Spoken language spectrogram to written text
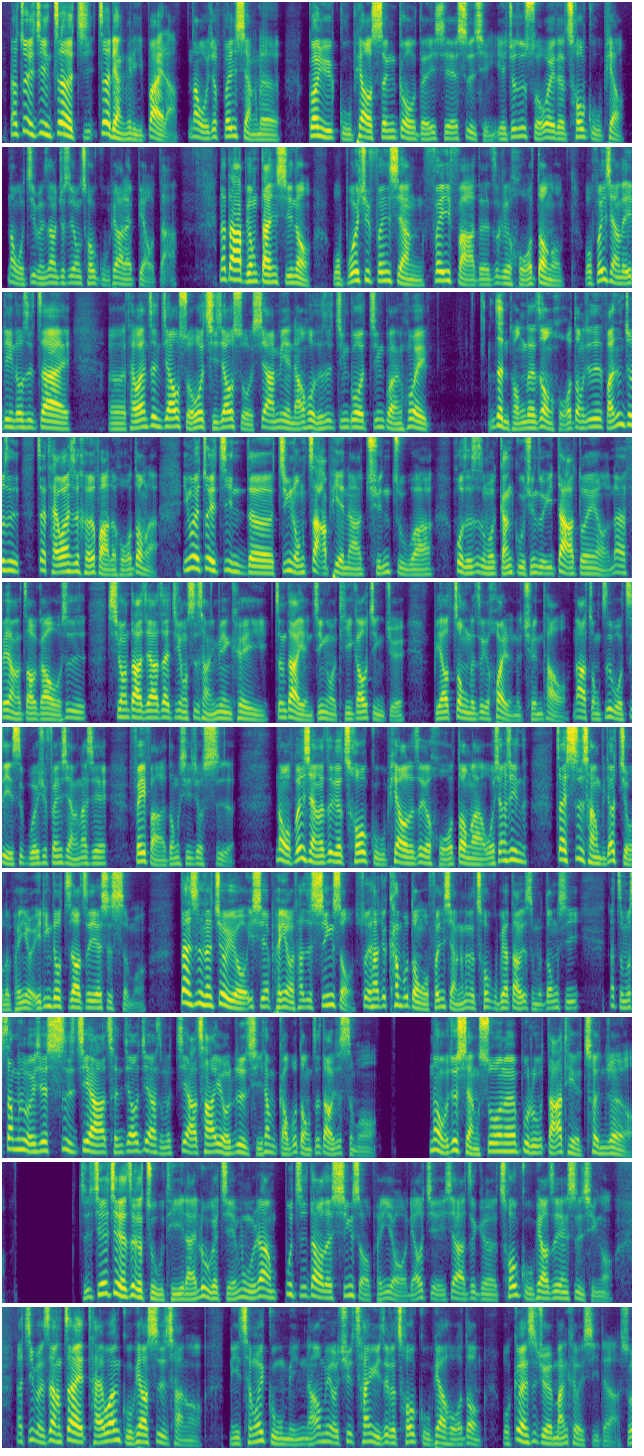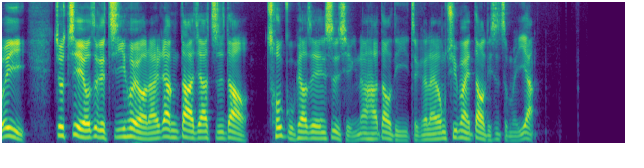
那最近这几这两个礼拜啦，那我就分享了关于股票申购的一些事情，也就是所谓的抽股票。那我基本上就是用抽股票来表达。那大家不用担心哦，我不会去分享非法的这个活动哦，我分享的一定都是在。呃，台湾证交所或期交所下面，然后或者是经过金管会认同的这种活动，就是反正就是在台湾是合法的活动啦。因为最近的金融诈骗啊、群主啊，或者是什么港股群主一大堆哦，那非常的糟糕。我是希望大家在金融市场里面可以睁大眼睛哦，提高警觉，不要中了这个坏人的圈套。那总之，我自己是不会去分享那些非法的东西就是了。那我分享的这个抽股票的这个活动啊，我相信在市场比较久的朋友一定都知道这些是什么。但是呢，就有一些朋友他是新手，所以他就看不懂我分享的那个抽股票到底是什么东西。那怎么上面会有一些市价啊、成交价、什么价差又有日期，他们搞不懂这到底是什么。那我就想说呢，不如打铁趁热哦。直接借着这个主题来录个节目，让不知道的新手朋友了解一下这个抽股票这件事情哦。那基本上在台湾股票市场哦，你成为股民，然后没有去参与这个抽股票活动，我个人是觉得蛮可惜的啦。所以就借由这个机会哦，来让大家知道抽股票这件事情，那它到底整个来龙去脉到底是怎么样。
